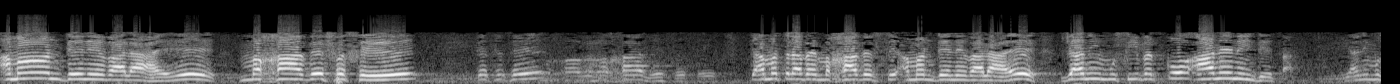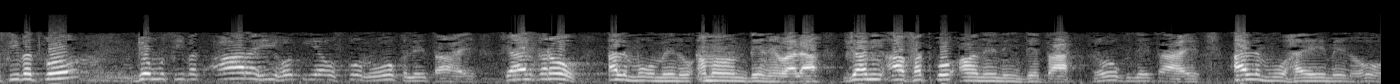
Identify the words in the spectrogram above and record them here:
امان دینے والا ہے، مخاوف سے۔ کیسے سے؟ مخاوف سے۔ کیا مطلب ہے مخاوف سے امن دینے والا ہے؟ یعنی مصیبت کو آنے نہیں دیتا۔ یعنی مصیبت کو، جو مصیبت آ رہی ہوتی ہے، اس کو روک لیتا ہے۔ خیال کرو المومن امان دینے والا یعنی آفت کو آنے نہیں دیتا، روک دیتا ہے۔ المحمن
